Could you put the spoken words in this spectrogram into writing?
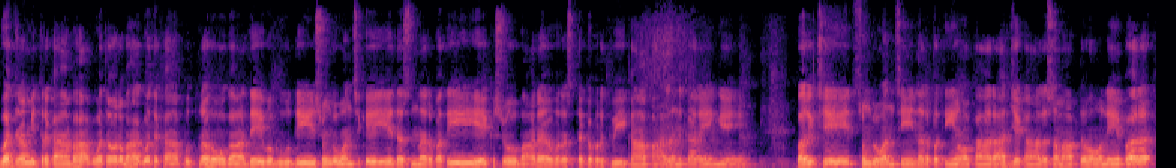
वज्रमित्र का भागवत और भागवत का पुत्र होगा देवभूति शुंग वंश के ये दस नरपति एक सौ बारह वर्ष तक पृथ्वी का पालन करेंगे। परीक्षित शुंगवंशी नरपतियों का राज्य काल समाप्त होने पर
